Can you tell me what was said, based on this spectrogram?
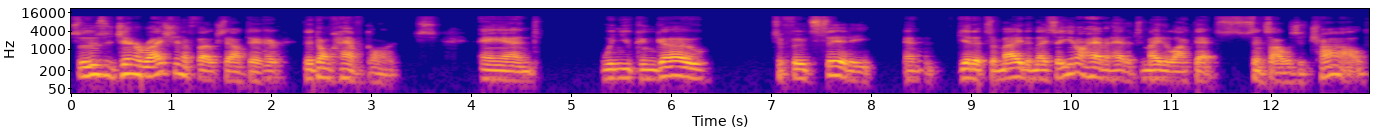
So there's a generation of folks out there that don't have gardens. And when you can go to Food City and get a tomato, and they say, you know, I haven't had a tomato like that since I was a child.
